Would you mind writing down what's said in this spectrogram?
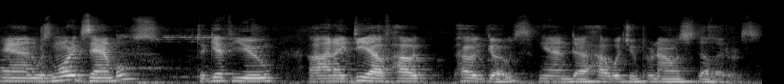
and with more examples to give you uh, an idea of how, how it goes and uh, how would you pronounce the letters.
